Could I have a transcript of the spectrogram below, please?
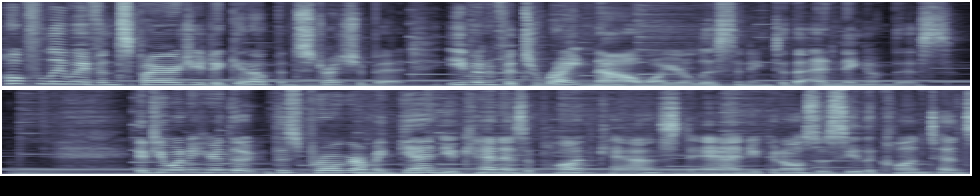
Hopefully, we've inspired you to get up and stretch a bit, even if it's right now while you're listening to the ending of this. If you want to hear the, this program again, you can as a podcast, and you can also see the contents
